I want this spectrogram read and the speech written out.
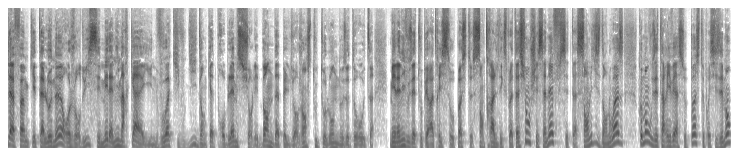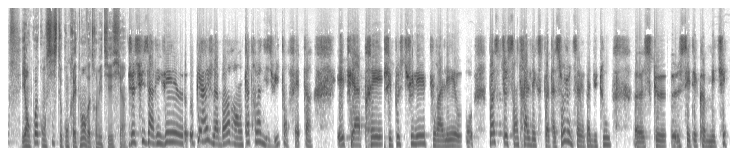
la femme qui est à l'honneur aujourd'hui, c'est Mélanie Marcaille, une voix qui vous guide en cas de problème sur les bandes d'appel d'urgence tout au long de nos autoroutes. Mélanie, vous êtes opératrice au poste central d'exploitation chez Sanef, c'est à Senlis dans l'Oise. Comment vous êtes arrivée à ce poste précisément et en quoi consiste concrètement votre métier? Je suis arrivée euh, au péage d'abord en 98 en fait. Et puis après, j'ai postulé pour aller au poste central d'exploitation. Je ne savais pas du tout euh, ce que euh, c'était comme métier.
